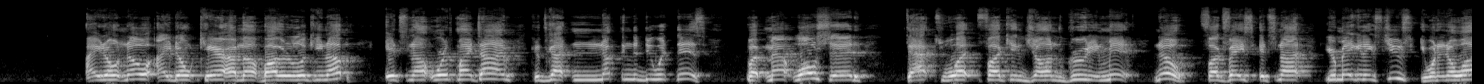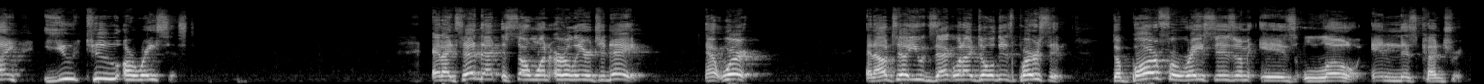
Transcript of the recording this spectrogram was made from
I don't know. I don't care. I'm not bothered looking up. It's not worth my time because it's got nothing to do with this. But Matt Walsh said that's what fucking Jon Gruden meant. No, fuckface, it's not. You're making an excuse. You want to know why? You too are racist. And I said that to someone earlier today at work. And I'll tell you exactly what I told this person. The bar for racism is low in this country.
